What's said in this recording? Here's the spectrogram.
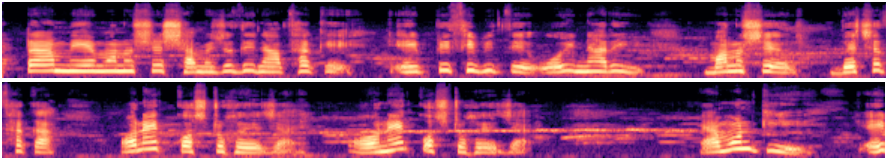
একটা মেয়ে মানুষের স্বামী যদি না থাকে, এই পৃথিবীতে ওই নারী মানুষের বেঁচে থাকা অনেক কষ্ট হয়ে যায়, অনেক কষ্ট হয়ে যায়। এমনকি এই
